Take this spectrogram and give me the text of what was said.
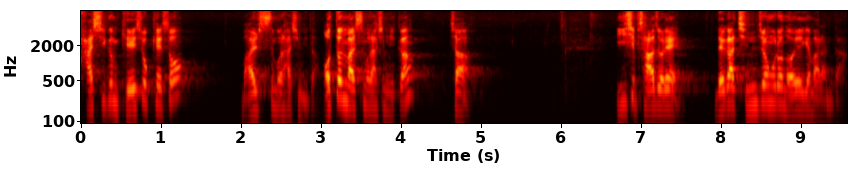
다시금 계속해서 말씀을 하십니다. 어떤 말씀을 하십니까? 자, 24절에 내가 진정으로 너에게 말한다.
